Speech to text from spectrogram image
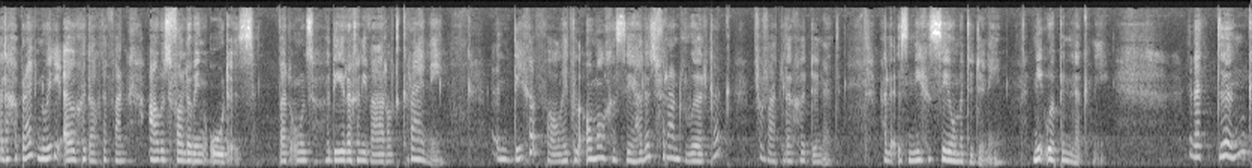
hulle gebruik nooit die ou gedagte van I was following orders wat ons gedurende in die wêreld kry nie. In die geval het hulle almal gesê hulle is verantwoordelik vir wat hulle gedoen het. Hulle is nie gesê om dit te doen nie, nie openlik nie. En ek dink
